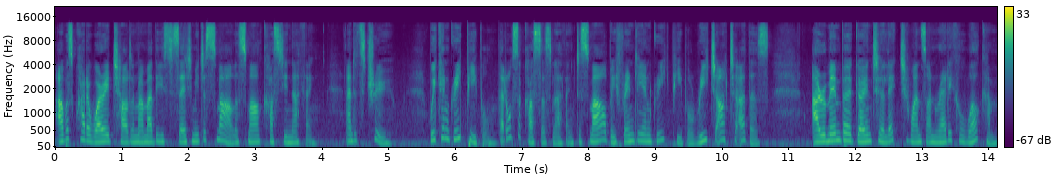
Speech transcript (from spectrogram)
I was quite a worried child, and my mother used to say to me, just smile, a smile costs you nothing. And it's true. We can greet people. That also costs us nothing. To smile, be friendly, and greet people. Reach out to others. I remember going to a lecture once on radical welcome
